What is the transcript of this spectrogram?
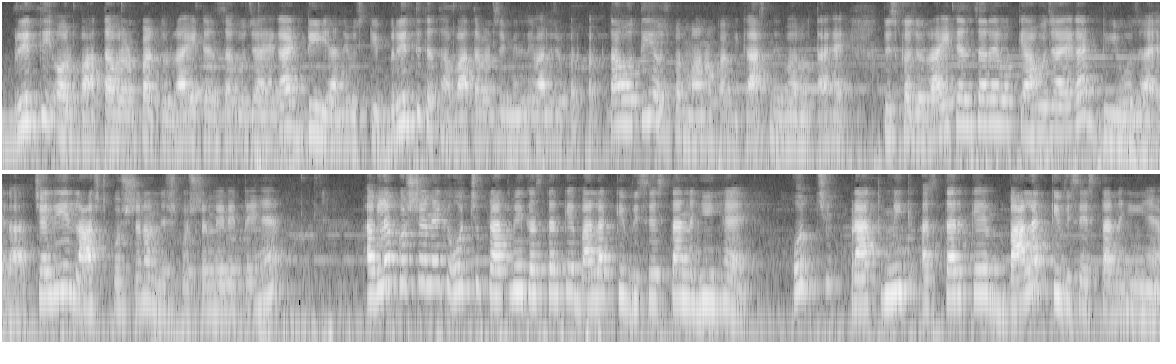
वृद्धि और वातावरण पर तो राइट आंसर हो जाएगा डी यानी उसकी वृद्धि तथा वातावरण से मिलने वाली जो परिपक्वता होती है, उस पर मानव का विकास निर्भर होता है। तो इसका जो राइट आंसर है, वो क्या हो जाएगा? डी हो जाएगा। चलिए लास्ट क्वेश्चन और नेक्स्ट क्वेश्चन ले लेते हैं। अगला क्वेश्चन है कि उच्च प्राथमिक स्तर के बालक की विशेषता नहीं है। उच्च प्राथमिक स्तर के बालक की विशेषता नहीं है।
